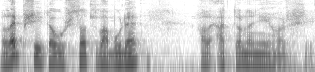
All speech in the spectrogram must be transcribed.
Lepší to už sotva bude, ale ať to není horší.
